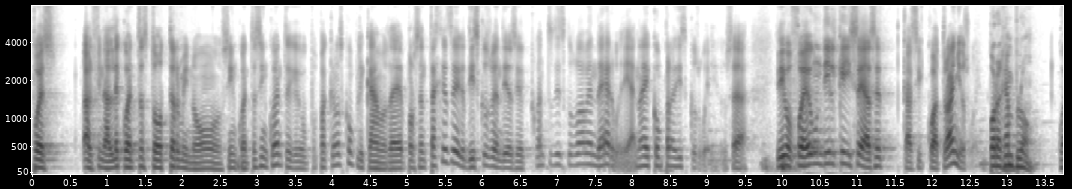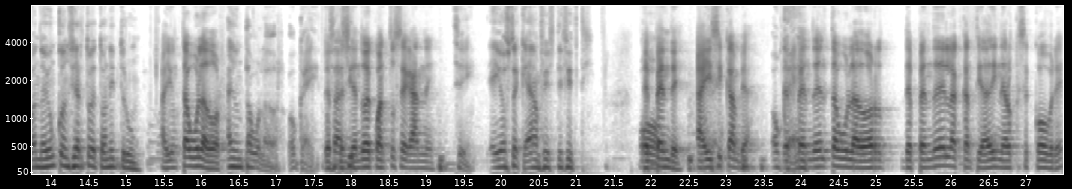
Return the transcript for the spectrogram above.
pues al final de cuentas todo terminó 50-50. Digo, "Pues, ¿Para qué nos complicamos? Eh, porcentajes de discos vendidos. ¿Cuántos discos va a vender, güey? Ya nadie compra discos, güey. O sea, digo, fue un deal que hice hace casi cuatro años, güey. Por ejemplo, cuando hay un concierto de Tony True, Hay un tabulador, hay un tabulador. Ok. O sea, dependiendo de cuánto se gane. sí, ellos se quedan 50-50. O- Depende, ahí sí cambia. Depende del tabulador, depende de la cantidad de dinero que se cobre.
